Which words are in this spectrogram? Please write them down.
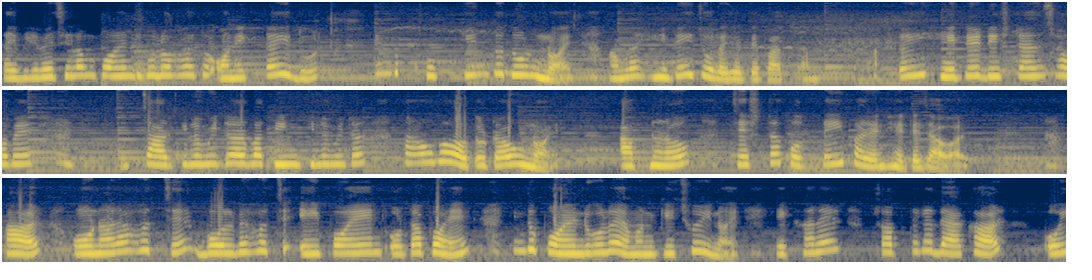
তাই ভেবেছিলাম পয়েন্টগুলো হয়তো অনেকটাই দূর, কিন্তু খুব কিন্তু দূর নয়। আমরা হেঁটেই চলে যেতে পারতাম। এই হেঁটে ডিস্টেন্স হবে চার কিলোমিটার বা তিন কিলোমিটার, তাও বা অতটাও নয়। আপনারাও চেষ্টা করতেই পারেন হেঁটে যাওয়ার। আর ওনারা হচ্ছে, বলবে হচ্ছে এই পয়েন্ট ওটা পয়েন্ট কিন্তু পয়েন্টগুলো এমন কিছুই নয়। এখানের সব থেকে দেখার ওই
